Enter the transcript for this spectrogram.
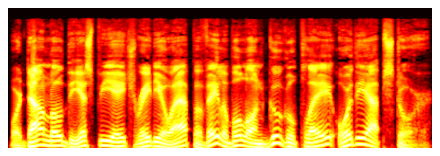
or download the SPH radio app available on Google Play or the App Store.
